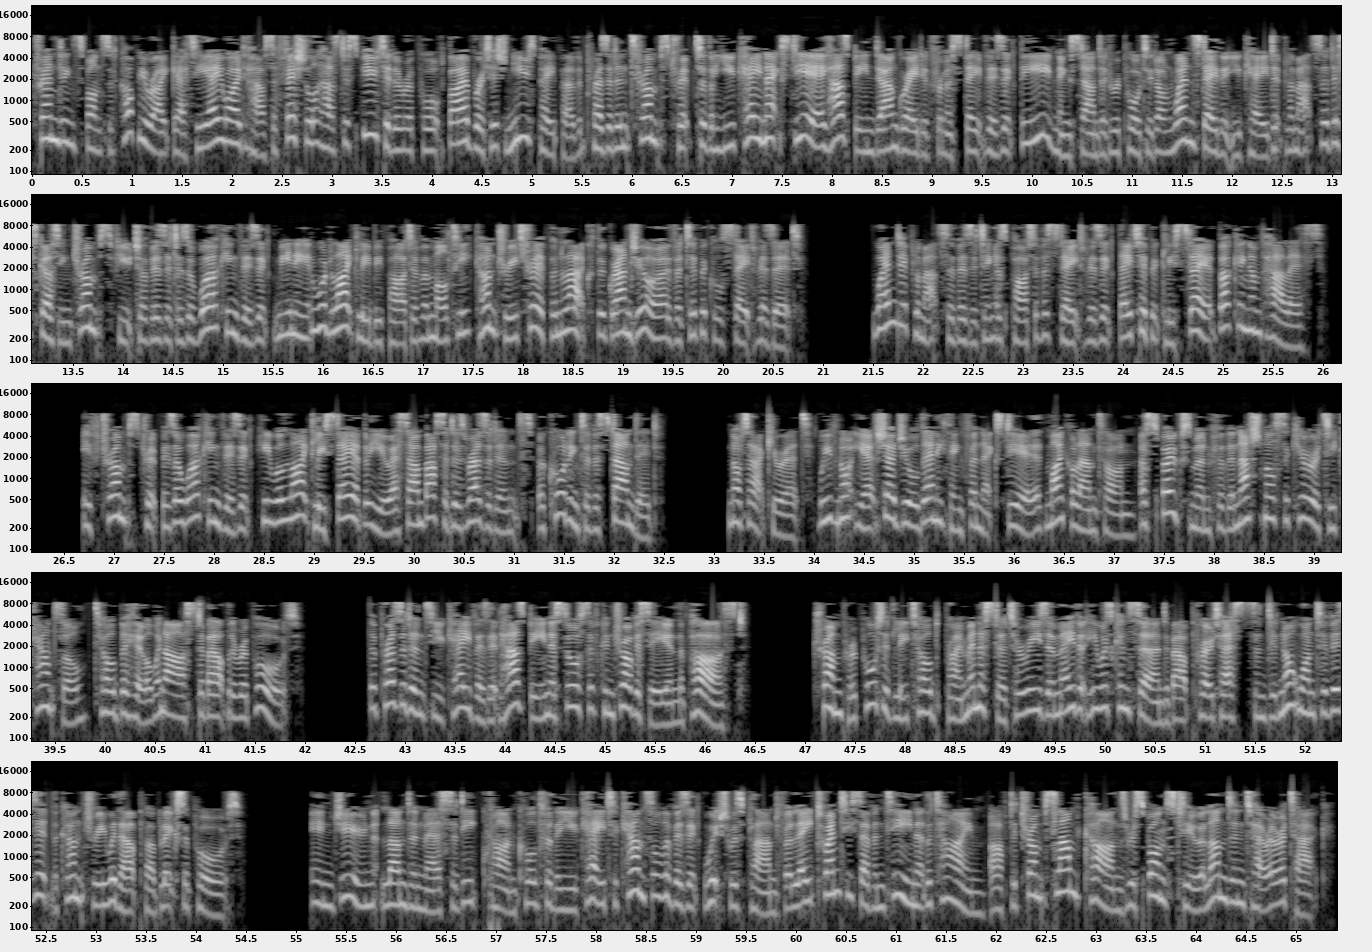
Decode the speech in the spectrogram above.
Trending sponsored copyright Getty A White House official has disputed a report by a British newspaper that President Trump's trip to the UK next year has been downgraded from a state visit. The Evening Standard reported on Wednesday that UK diplomats are discussing Trump's future visit as a working visit, meaning it would likely be part of a multi-country trip and lack the grandeur of a typical state visit. When diplomats are visiting as part of a state visit, they typically stay at Buckingham Palace. If Trump's trip is a working visit, he will likely stay at the U.S. ambassador's residence, according to the Standard. Not accurate. We've not yet scheduled anything for next year, Michael Anton, a spokesman for the National Security Council, told The Hill when asked about the report. The president's UK visit has been a source of controversy in the past. Trump reportedly told Prime Minister Theresa May that he was concerned about protests and did not want to visit the country without public support. In June, London Mayor Sadiq Khan called for the UK to cancel the visit, which was planned for late 2017 at the time, after Trump slammed Khan's response to a London terror attack.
